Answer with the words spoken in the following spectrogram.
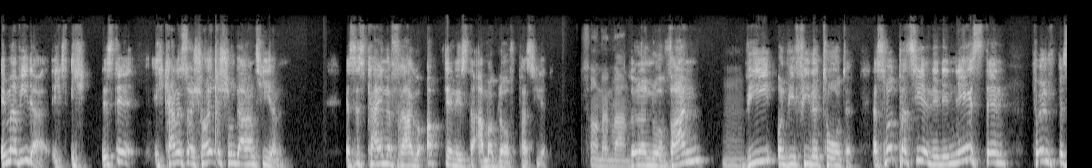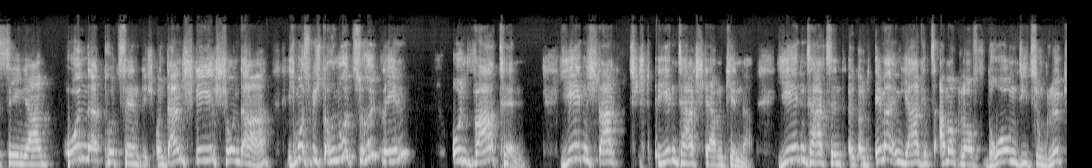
immer wieder, ich, ich, wisst ihr, ich kann es euch heute schon garantieren. Es ist keine Frage, ob der nächste Amoklauf passiert. Sondern wann. Sondern nur wann, hm. wie und wie viele Tote. Das wird passieren in den nächsten fünf bis zehn Jahren hundertprozentig. Und dann stehe ich schon da. Ich muss mich doch nur zurücklehnen und warten. Jeden, Tag, jeden Tag sterben Kinder. Jeden Tag sind, und immer im Jahr gibt es Amoklauf-Drohungen, die zum Glück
